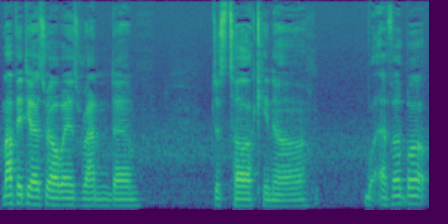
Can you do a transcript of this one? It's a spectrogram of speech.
my videos are always random, just talking or whatever, but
